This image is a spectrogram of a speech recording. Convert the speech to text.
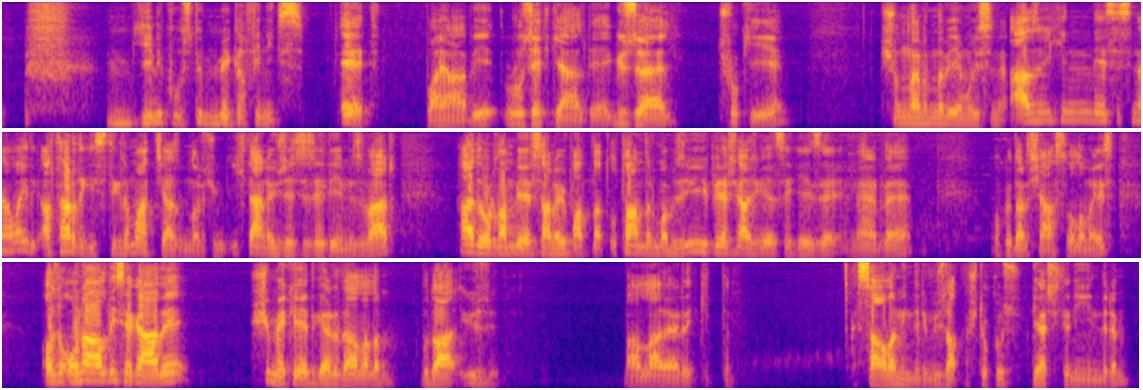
Yeni kostüm Mecha Phoenix. Evet. Bayağı bir rozet geldi. Güzel. Çok iyi. Şunların da bir emojisini. Az öncekinin de sesini alaydık. Atardık. Instagram'a atacağız bunları çünkü. iki tane ücretsiz hediyemiz var. Hadi oradan bir efsane bir patlat. Utandırma bizi. UPS şarj gelse Keyze nerede? O kadar şanslı olamayız. O zaman onu aldıysak abi şu Mecha Edgar'ı da alalım. Bu da 100... Vallahi verdik gittim. Sağlam indirim 169. Gerçekten iyi indirim.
